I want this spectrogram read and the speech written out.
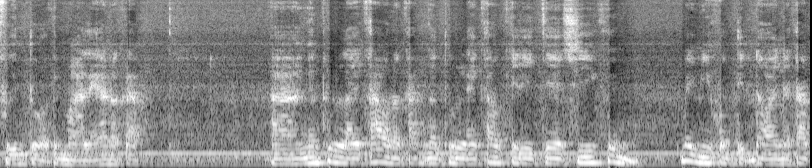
ฟื้นตัวขึ้นมาแล้วนะครับเงินทุนไหลเข้านะครับ เงินทุนไหลเข้า KDJ ชี้ขึ้น ไม่มีคนติดดอยนะครับ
